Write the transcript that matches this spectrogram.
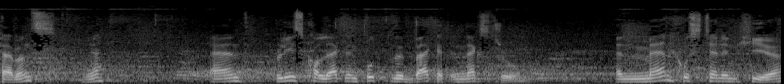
heavens, yeah, and please collect and put to the bucket in next room. And men who stand in here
